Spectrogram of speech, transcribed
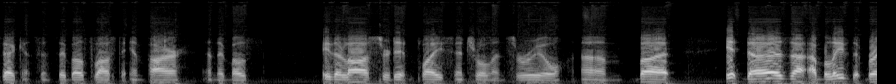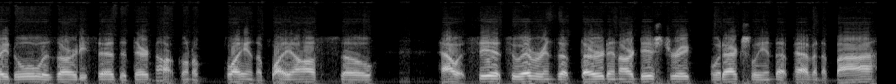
second, since they both lost to Empire and they both either lost or didn't play Central and Cyril. Um, but it does. I, I believe that Bray-Doyle has already said that they're not going to play in the playoffs. So how it sits, whoever ends up third in our district would actually end up having a bye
